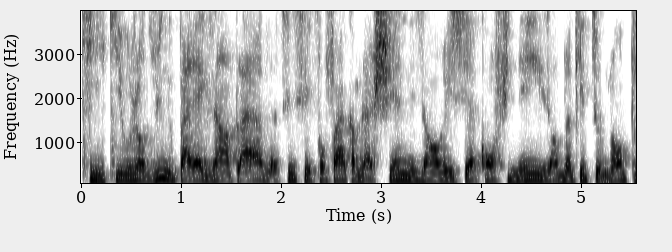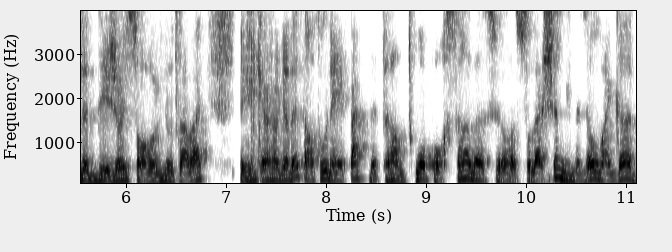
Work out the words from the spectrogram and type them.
qui, qui aujourd'hui nous paraît exemplaire. Là, il faut faire comme la Chine, ils ont réussi à confiner, ils ont bloqué tout le monde. Puis là, déjà, ils sont revenus au travail. Mais quand je regardais tantôt l'impact de 33% là, sur, sur la Chine, je me disais, oh my God,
